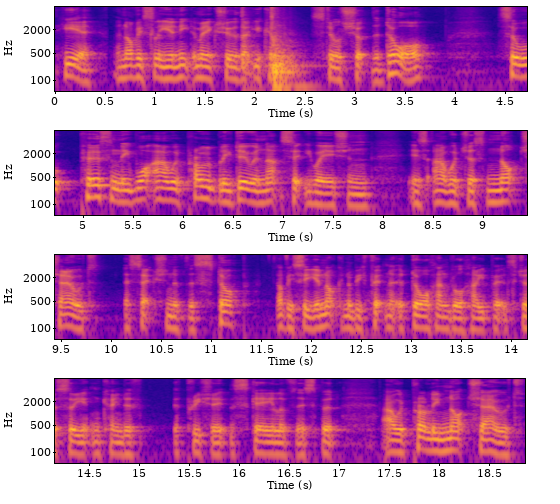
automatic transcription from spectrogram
here. And obviously you need to make sure that you can still shut the door. So personally, what I would probably do in that situation is I would just notch out a section of the stop obviously you're not going to be fitting at a door handle height, but it's just so you can kind of appreciate the scale of this. But I would probably notch out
